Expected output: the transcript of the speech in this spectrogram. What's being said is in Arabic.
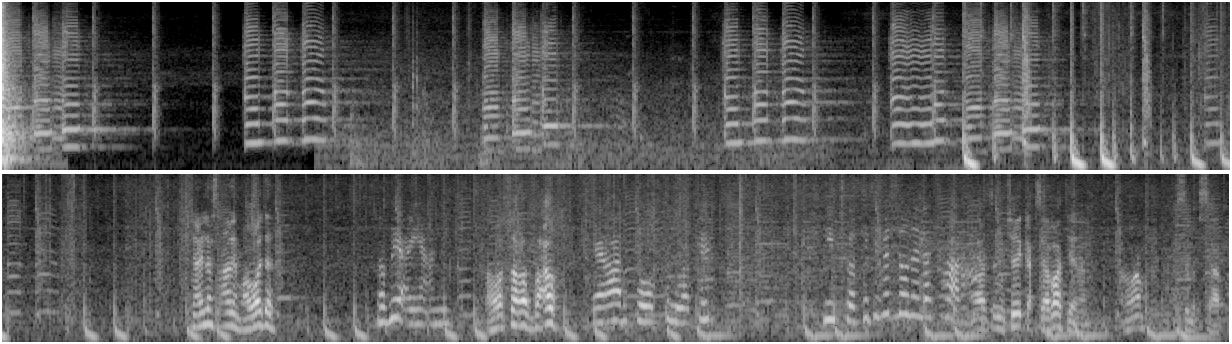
شايل أسعاري معودة. طبيعي يعني. هو صار ضعف يعرفوا كل وقت. هيك وقت يبدلون الأسعار؟ لازم نشيك حساباتي أنا. تمام؟ حسب حساب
